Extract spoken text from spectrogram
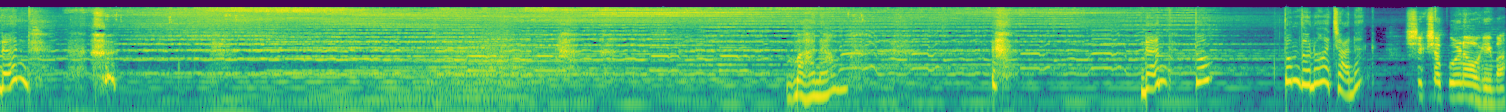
नंद। महानाम। नंद तुम तुम दोनों अचानक? शिक्षा पूर्ण हो गई माँ।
